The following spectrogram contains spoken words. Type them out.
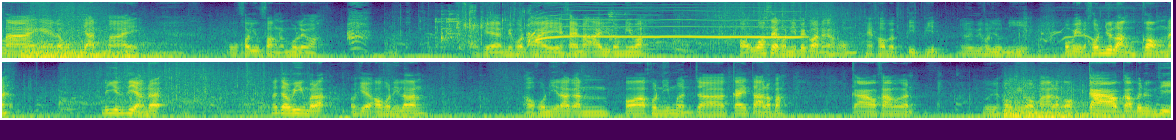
ไม้ไง แล้วผมยัดไม้ โอ้เขาอยู่ฝั่งนั้นหมดเลยวะโอเค มีคนไอ ใครมาไออยู่ตรงนี้วะ ขออ้วกใส่คนนี้ไปก่อนนะครับผม ให้เขาแบบติดพิษเฮ้ยมีคนอยู่นี้ ผมเห็นคนอยู่หลังกล่องนะ ได้ยินเสียงด้วย น่าจะวิ่งมาละ โอเค เอาคนนี้แล้วกัน เอาคนนี้แล้วกัน เพราะว่าคนนี้เหมือนจะใกล้ตายแล้วปะกาวข้ามมาก่อนเฮ้ยเขาวิ่งออกมาแล้วก็กาวกลับไปหนึ่งที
